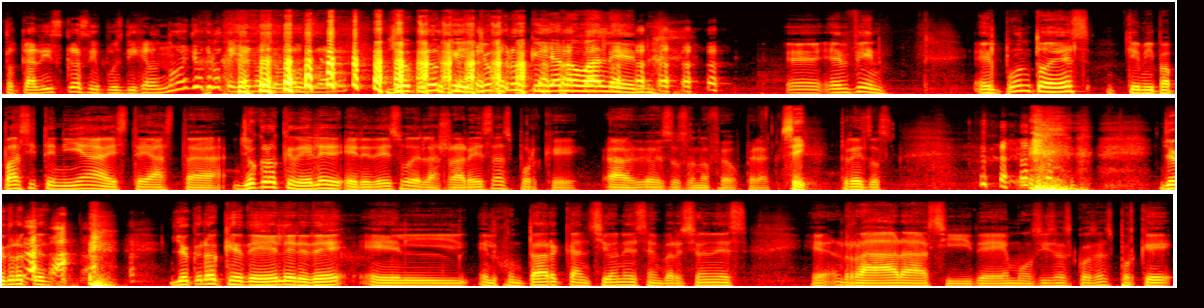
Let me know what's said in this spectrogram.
tocadiscos y pues dijeron, no, yo creo que ya no se va a usar. Yo creo que, yo creo que ya no valen. Eh, en fin, el punto es que mi papá sí tenía este hasta. Yo creo que de él heredé eso de las rarezas porque. Ah, eso sonó feo, espérate. Sí. 3, 2. yo creo que. Yo creo que de heredé el, el juntar canciones en versiones eh, raras y demos y esas cosas, porque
